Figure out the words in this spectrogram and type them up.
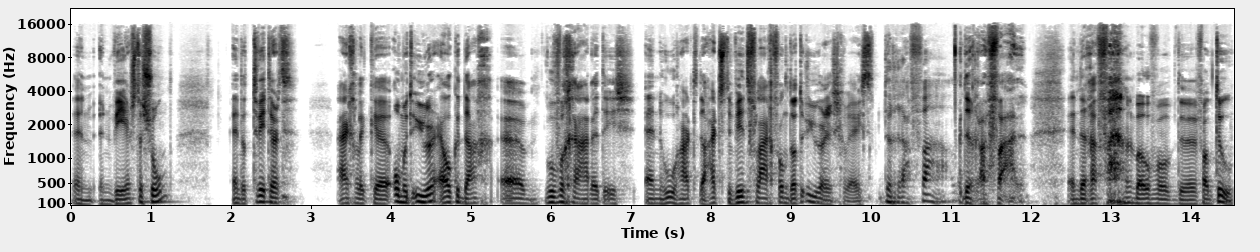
een, een weerstation. En dat twittert eigenlijk eh, om het uur elke dag eh, hoeveel graden het is. En hoe hard de hardste windvlaag van dat uur is geweest. De Rafale. De Rafale. En de Rafale bovenop de Van Toe.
